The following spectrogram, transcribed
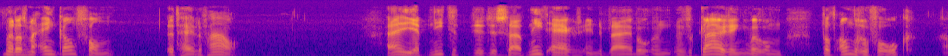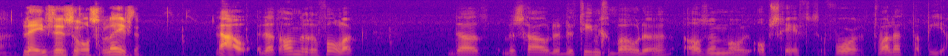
Maar dat is maar één kant van het hele verhaal. Je hebt niet, er staat niet ergens in de Bijbel een, een verklaring waarom dat andere volk leefde zoals ze leefden. Nou, dat andere volk, dat beschouwde de tien geboden als een mooi opschrift voor toiletpapier.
